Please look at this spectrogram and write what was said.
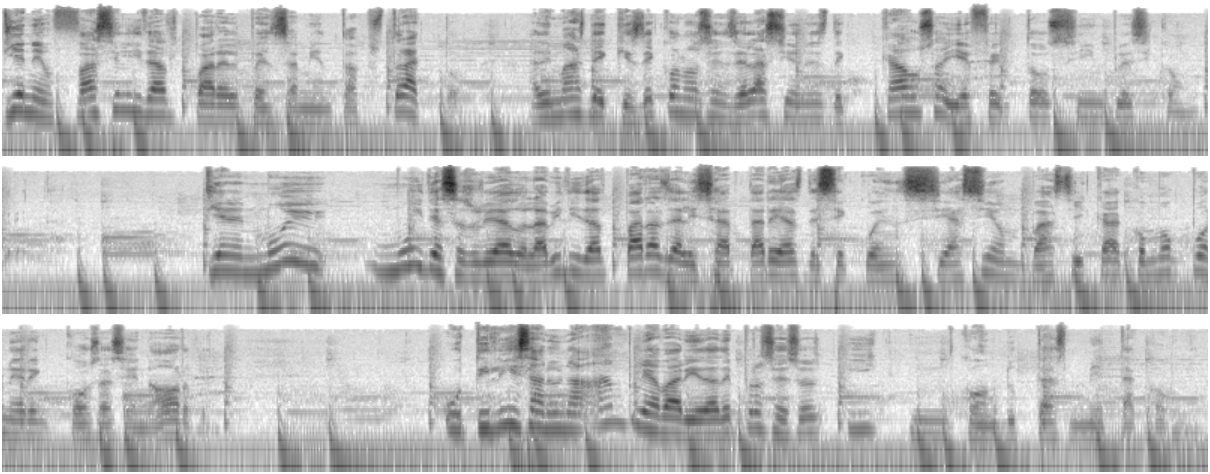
Tienen facilidad para el pensamiento abstracto, además de que reconocen relaciones de causa y efecto simples y concretas. Tienen muy, muy desarrollado la habilidad para realizar tareas de secuenciación básica como poner en cosas en orden. Utilizan una amplia variedad de procesos y mm, conductas metacognitivas.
